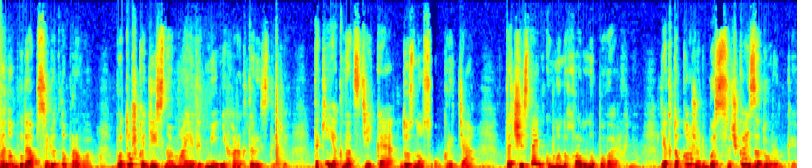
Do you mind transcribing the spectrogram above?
вона буде абсолютно права, бо дошка дійсно має відмінні характеристики, такі як надстійке до зносу покриття та чистеньку монохромну поверхню, як то кажуть, без сучка і задоринки,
